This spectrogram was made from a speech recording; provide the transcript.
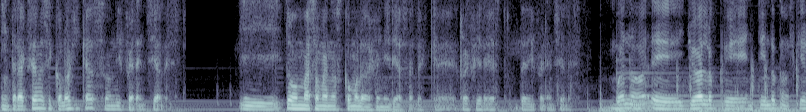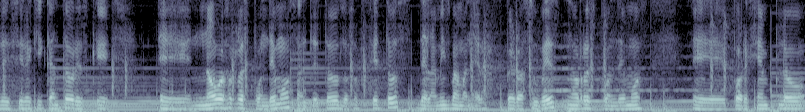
interacciones psicológicas son diferenciales. ¿Y tú más o menos cómo lo definirías, Ale? ¿Qué refiere esto de diferenciales? Bueno, eh, yo a lo que entiendo que nos quiere decir aquí Cantor es que eh, no respondemos ante todos los objetos de la misma manera, pero a su vez no respondemos, eh, por ejemplo,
